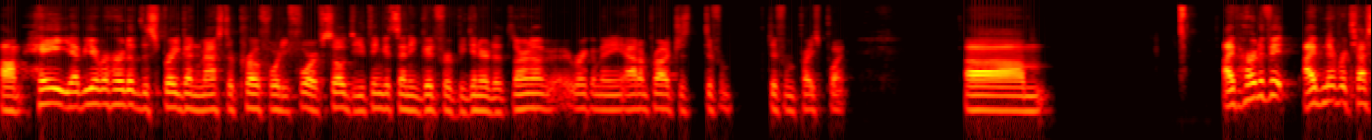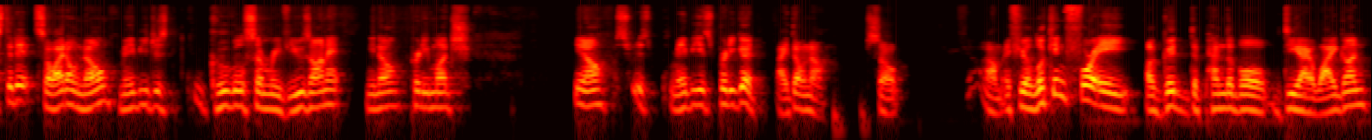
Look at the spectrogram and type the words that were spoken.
Um, hey, have you ever heard of the Spray Gun Master Pro 44? If so, do you think it's any good for a beginner to learn? I recommending Atom product, just different different price point. Um, I've heard of it. I've never tested it, so I don't know. Maybe just Google some reviews on it. You know, pretty much. You know, it's, it's, maybe it's pretty good. I don't know. So, um, if you're looking for a a good dependable DIY gun,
